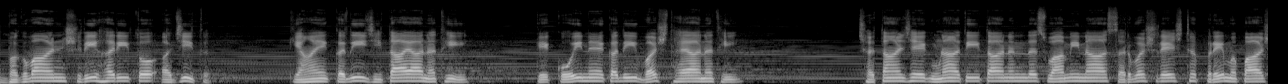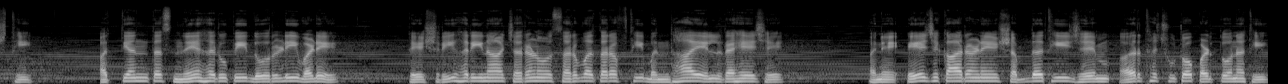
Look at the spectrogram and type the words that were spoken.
ભગવાન શ્રીહરિ તો અજીત. ક્યાંય કદી જીતાયા નથી કે કોઈને કદી વશ થયા નથી. છતાં જે ગુણાતીતાનંદ સ્વામીના સર્વશ્રેષ્ઠ પ્રેમપાશથી અત્યંત સ્નેહરૂપી દોરડી વડે તે શ્રીહરિના ચરણો સર્વ તરફથી બંધાયેલ રહે છે અને એ જ કારણે શબ્દથી જેમ અર્થ છૂટો પડતો નથી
